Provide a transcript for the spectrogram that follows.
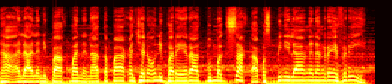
Naaalala ni Pacman na natapakan siya noon ni Barrera at bumagsak tapos binilangan ng referee.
